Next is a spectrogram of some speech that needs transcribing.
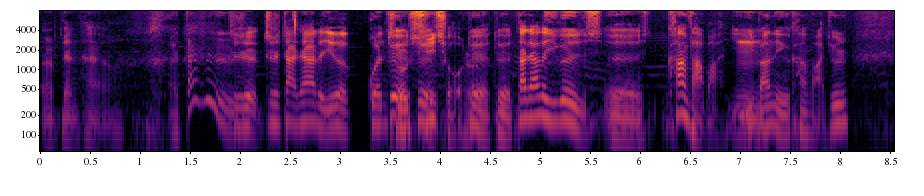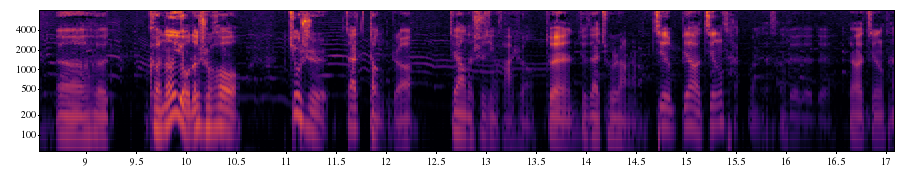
有点变态啊。呃，但是这是这是大家的一个观球需求，是吧？对对，大家的一个呃看法吧，一般的一个看法就是，呃，可能有的时候就是在等着这样的事情发生。对，就在球场上，精比较精彩嘛，也算。对对对，比较精彩。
